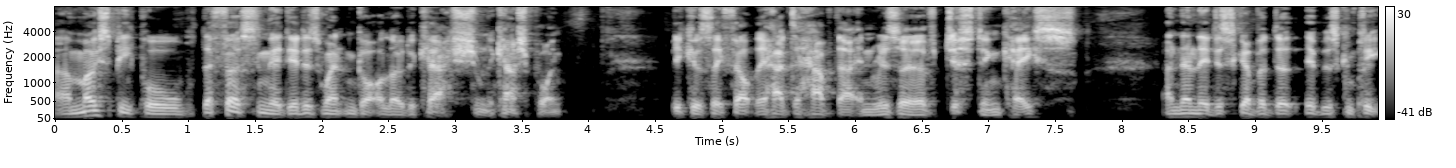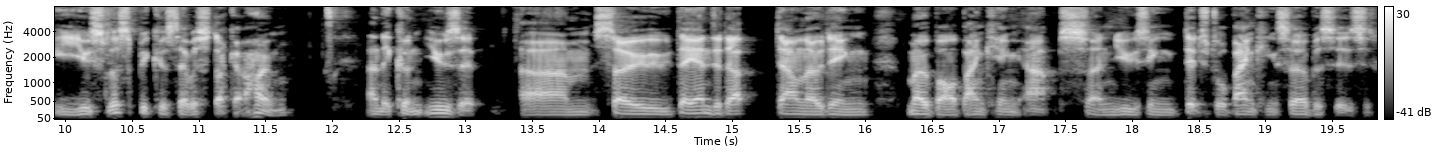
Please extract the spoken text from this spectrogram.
Uh, most people, the first thing they did is went and got a load of cash from the cash point because they felt they had to have that in reserve just in case. And then they discovered that it was completely useless because they were stuck at home and they couldn't use it. Um, so they ended up downloading mobile banking apps and using digital banking services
